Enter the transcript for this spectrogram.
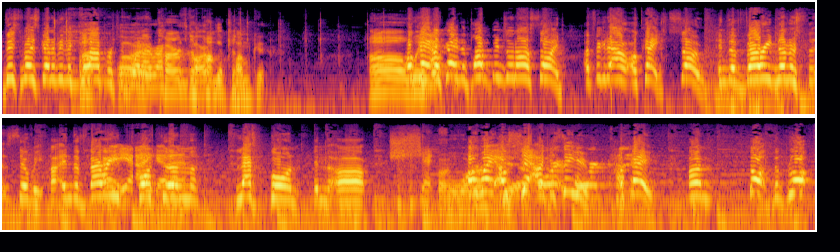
This one's going to be the collaborative one, I reckon. carve the Carve the pumpkin. pumpkin. Oh, Okay, wait. okay, the pumpkin's on our side. I figured it out. Okay, so in the very no, no, S- Sylvee, uh, in the very Alright, yeah, bottom left corner, in the uh, shit. Four. Oh wait, oh Yeah. shit, I can see you. cut. Okay, um, stop the block,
